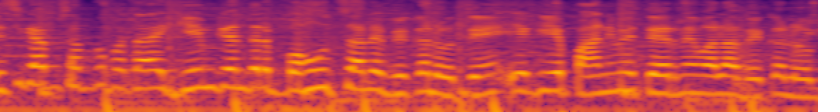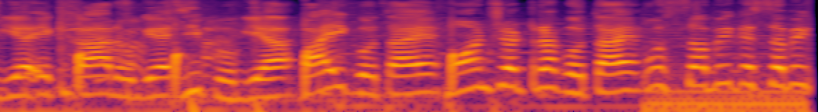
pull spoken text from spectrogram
जैसे कि आप सबको पता है गेम के अंदर बहुत सारे व्हीकल होते हैं एक ये पानी में तैरने वाला व्हीकल हो गया एक कार हो गया जीप हो गया बाइक होता है मॉन्स्टर ट्रक होता है वो सभी के सभी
